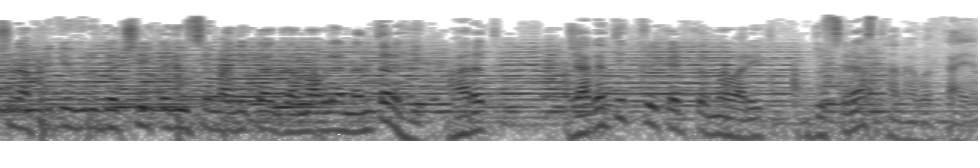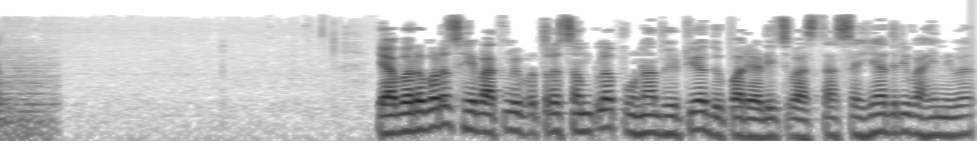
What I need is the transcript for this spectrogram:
दक्षिण आफ्रिकेविरुद्धची एकदिवसीय मालिका गमावल्यानंतरही भारत जागतिक क्रिकेट क्रमवारीत दुसऱ्या स्थानावर कायम. याबरोबरच हे बातमीपत्र संपलं. पुन्हा भेटूया दुपारी अडीच वाजता सह्याद्री वाहिनीवर.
